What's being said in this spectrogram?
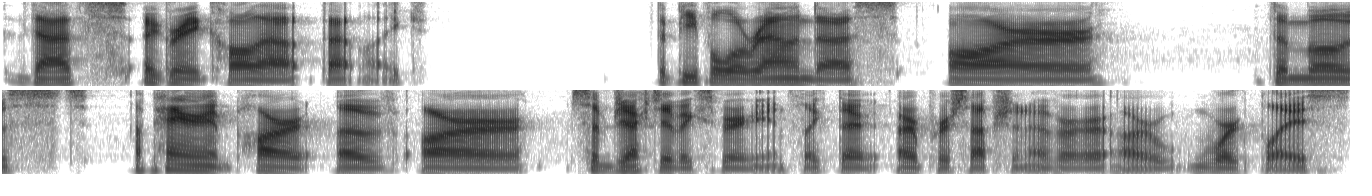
That's a great call out that like the people around us are the most apparent part of our subjective experience, like the, our perception of our, our workplace.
